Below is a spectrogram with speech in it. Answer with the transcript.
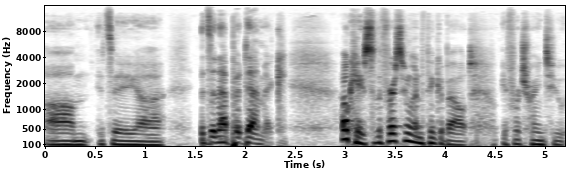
um, it's a uh, it's an epidemic. Okay, so the first thing we want to think about if we're trying to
